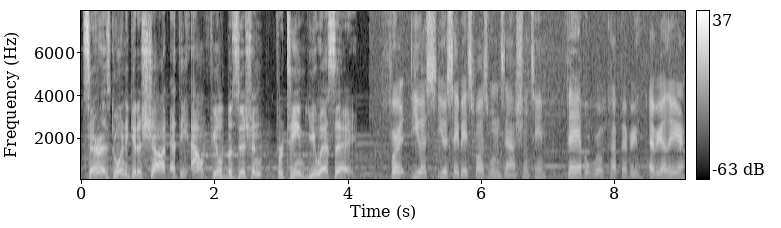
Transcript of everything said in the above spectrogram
Sarah is going to get a shot at the outfield position for Team USA. For US, USA Baseball's women's national team, they have a World Cup every every other year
